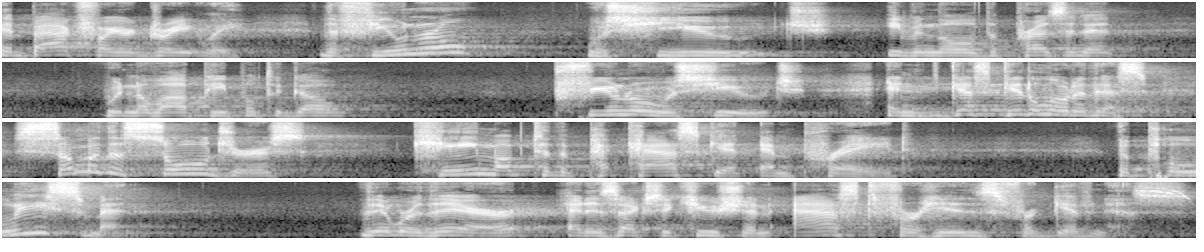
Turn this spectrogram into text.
It backfired greatly. The funeral was huge, even though the president wouldn't allow people to go. Funeral was huge. And guess, get a load of this. Some of the soldiers came up to the casket and prayed. The policemen that were there at his execution asked for his forgiveness.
